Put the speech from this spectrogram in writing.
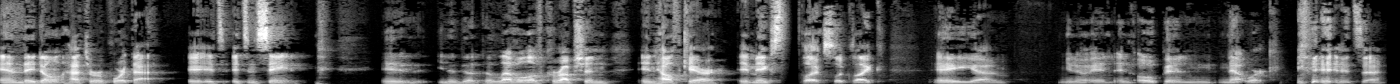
and they don't have to report that. It, it's it's insane. It, you know the, the level of corruption in healthcare it makes Netflix look like a um, you know an, an open network and it's a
